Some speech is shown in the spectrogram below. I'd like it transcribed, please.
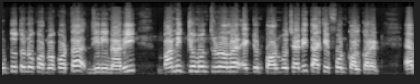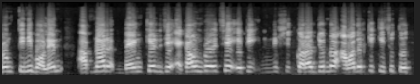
ঊর্ধ্বতন কর্মকর্তা, যিনি নারী, বাণিজ্য মন্ত্রণালয়ের একজন কর্মচারী, তাকে ফোন কল করেন এবং তিনি বলেন, আপনার ব্যাংকের যে অ্যাকাউন্ট রয়েছে, এটি নিশ্চিত করার জন্য আমাদেরকে কিছু তথ্য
